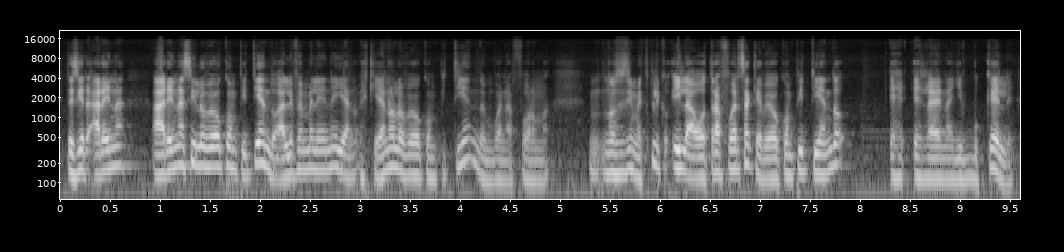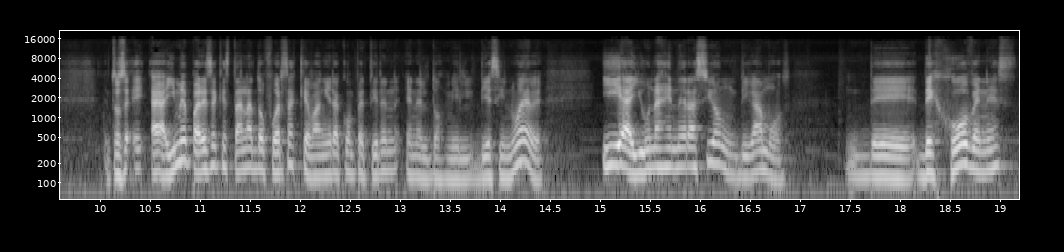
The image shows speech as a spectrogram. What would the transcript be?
Es decir, Arena, Arena sí lo veo compitiendo, al FMLN ya no, es que ya no lo veo compitiendo en buena forma. No sé si me explico. Y la otra fuerza que veo compitiendo es, la de Nayib Bukele. Entonces, eh, ahí me parece que están las dos fuerzas que van a ir a competir en, en el 2019. Y hay una generación, digamos, de, de jóvenes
